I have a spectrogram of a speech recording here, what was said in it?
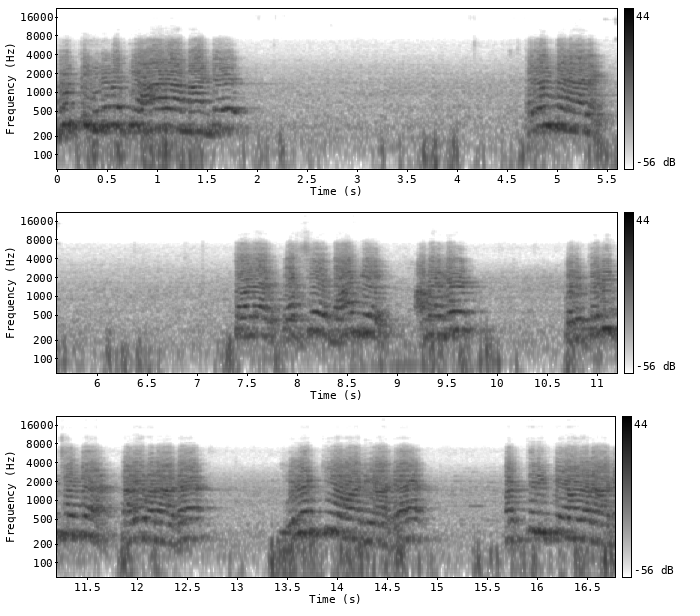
நூத்தி இருபத்தி ஆறாம் ஆண்டு பிறந்த நாளை தோழர் எஸ் ஏ தாங்கே அவர்கள் ஒரு தொழிற்சங்க தலைவராக இலக்கியவாதியாக பத்திரிகையாளராக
